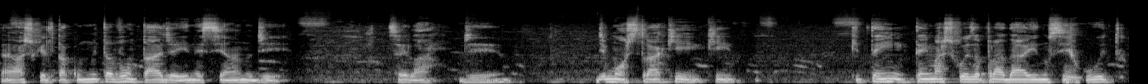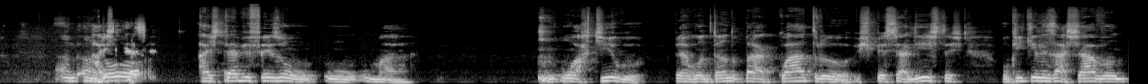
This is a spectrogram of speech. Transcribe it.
Eu acho que ele tá com muita vontade aí nesse ano de, sei lá, de, de mostrar que, que, que tem, tem mais coisa para dar aí no circuito. Andou, a Steb fez um, um, uma um artigo perguntando para quatro especialistas o que, que eles achavam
